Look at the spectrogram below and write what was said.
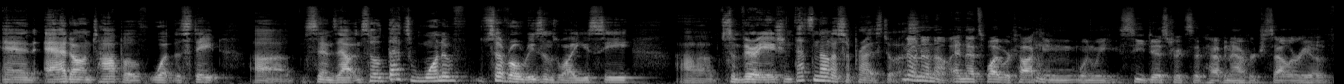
and add on top of what the state uh, sends out. And so that's one of several reasons why you see uh, some variation. That's not a surprise to us. No, no, no. And that's why we're talking mm-hmm. when we see districts that have an average salary of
